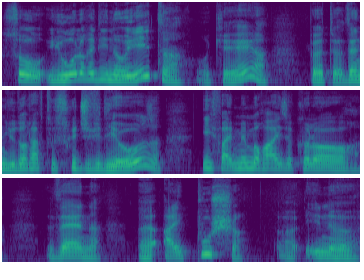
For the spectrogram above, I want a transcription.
So you already know it, okay, but then you don't have to switch videos. If I memorize a color, then uh, I push uh, in a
